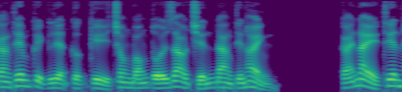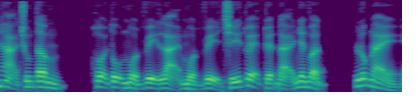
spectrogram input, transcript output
càng thêm kịch liệt cực kỳ trong bóng tối giao chiến đang tiến hành. Cái này thiên hạ trung tâm, hội tụ một vị lại một vị trí tuệ tuyệt đại nhân vật, lúc này,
